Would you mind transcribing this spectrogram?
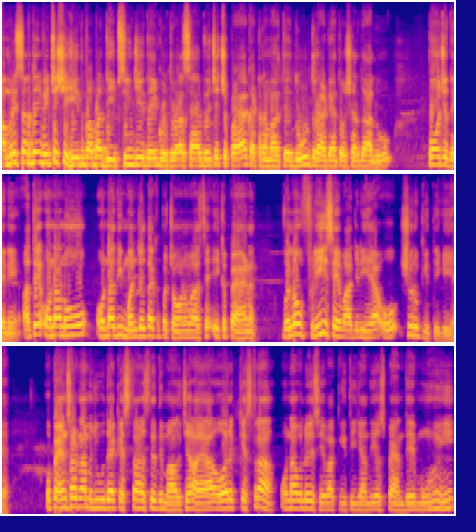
ਅੰਮ੍ਰਿਤਸਰ ਦੇ ਵਿੱਚ ਸ਼ਹੀਦ ਬਾਬਾ ਦੀਪ ਸਿੰਘ ਜੀ ਦੇ ਗੁਰਦੁਆਰਾ ਸਾਹਿਬ ਵਿੱਚ ਚੁਪਾਇਆ ਕੱਟਣ ਵਾਸਤੇ ਦੂਰ ਦਰਾਡਿਆਂ ਤੋਂ ਸ਼ਰਧਾਲੂ ਪਹੁੰਚਦੇ ਨੇ ਅਤੇ ਉਹਨਾਂ ਨੂੰ ਉਹਨਾਂ ਦੀ ਮੰਜ਼ਿਲ ਤੱਕ ਪਹੁੰਚਾਉਣ ਵਾਸਤੇ ਇੱਕ ਭੈਣ ਵੱਲੋਂ ਫ੍ਰੀ ਸੇਵਾ ਜਿਹੜੀ ਹੈ ਉਹ ਸ਼ੁਰੂ ਕੀਤੀ ਗਈ ਹੈ। ਉਹ ਭੈਣ ਸਾਡੇ ਨਾਲ ਮੌਜੂਦ ਹੈ, ਕਿਸ ਤਰ੍ਹਾਂ ਉਸ ਦੇ ਦਿਮਾਗ 'ਚ ਆਇਆ ਔਰ ਕਿਸ ਤਰ੍ਹਾਂ ਉਹਨਾਂ ਵੱਲੋਂ ਇਹ ਸੇਵਾ ਕੀਤੀ ਜਾਂਦੀ ਹੈ, ਉਸ ਭੈਣ ਦੇ ਮੂੰਹ ਹੀ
